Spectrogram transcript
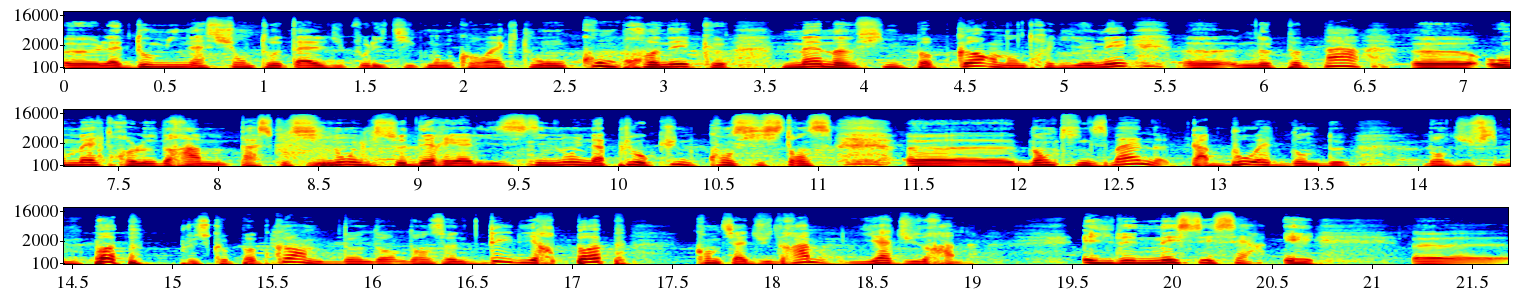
euh, la domination totale du politiquement correct où on comprenait que même un film popcorn entre guillemets euh, ne peut pas omettre le drame parce que sinon il se déréalise sinon il n'a plus aucune consistance. Dans Kingsman t'as beau être dans, de- dans du film pop plus que popcorn dans, dans- dans un délire pop quand il y a du drame il y a du drame et il est nécessaire et euh,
